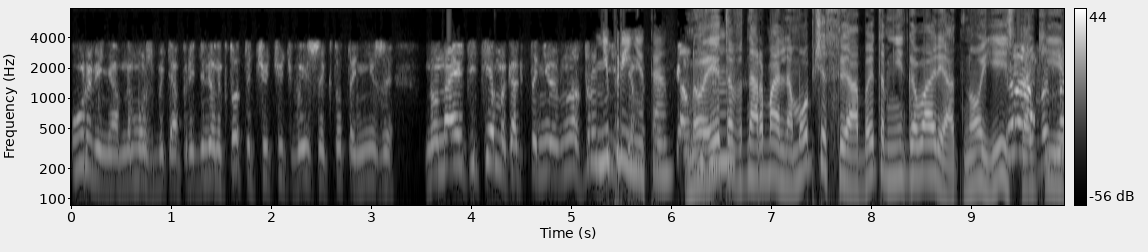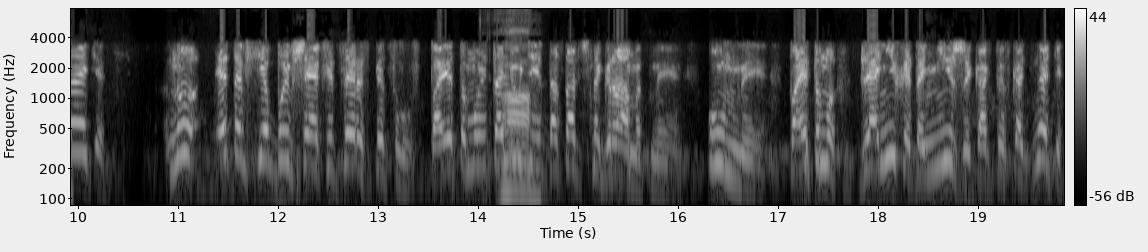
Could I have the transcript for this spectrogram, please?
уровень, а, может быть, определенный. Кто-то чуть-чуть выше, кто-то ниже. Но на эти темы как-то не, у нас другие Не принято. темы. Но это в нормальном обществе об этом не говорят. Но есть Да, вы такие... знаете, ну, это все бывшие офицеры спецслужб, поэтому это А. люди достаточно грамотные, умные, поэтому для них это ниже, как-то сказать, знаете,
